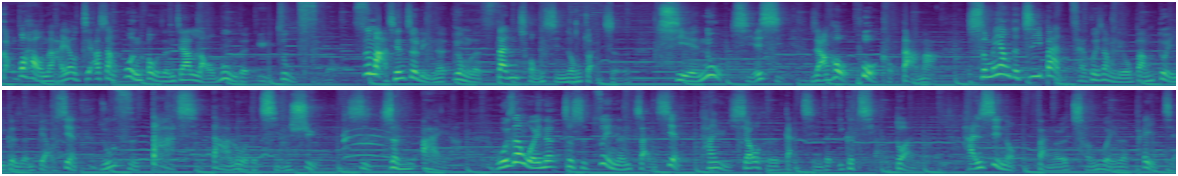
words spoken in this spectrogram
搞不好呢还要加上问候人家老木的语助词哦。司马迁这里呢用了三重形容转折：且怒且喜，然后破口大骂。什么样的羁绊才会让刘邦对一个人表现如此大起大落的情绪？是真爱啊！我认为呢，这是最能展现他与萧何感情的一个桥段。韩信哦，反而成为了配角。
